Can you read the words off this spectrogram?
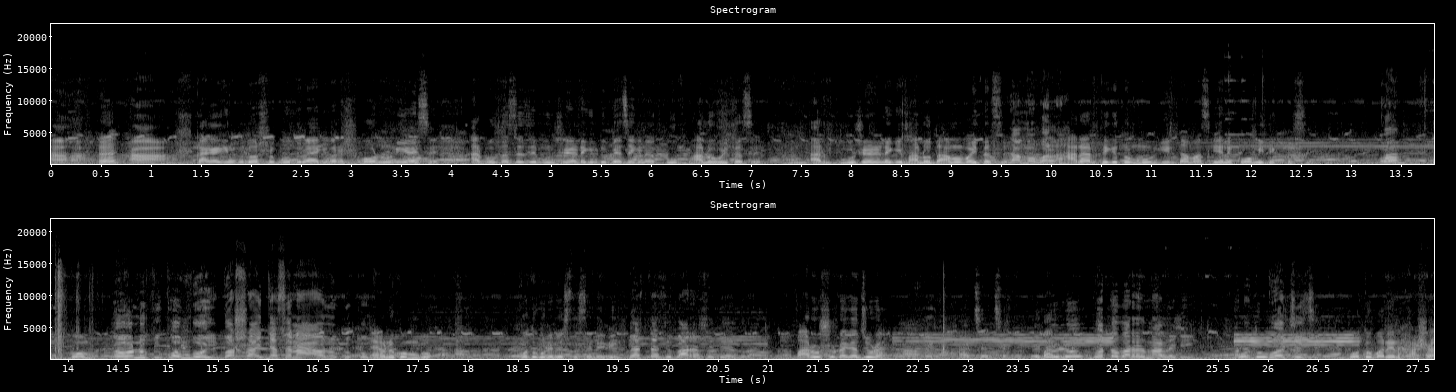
হ্যাঁ হ্যাঁ। হ্যাঁ? হ্যাঁ। কাকা কিন্তু দর্শক বন্ধুরা একেবারে স্মরণীয় আছে আর বলতেছে যে মুন্সিরহাটে কিন্তু বেচে কিনা খুব ভালো হইতাছে। আর মুন্সিরহাটে নাকি ভালো দামও পাইতেছে? দামও ভালো। ধারার থেকে তো মুরগির দাম আজকে এনে কমই দেখতেছি। কম। কম? এখন একটু কম বই বর্ষা আইতাছে না এখন একটু কম এখনও কমবো? কত করে বেচতেছেন এটি? ব্যস্ত আছি বারোশো টাকা জোড়া। বারোশো টাকা জোড়া? আচ্ছা আচ্ছা। এটা হইল গতবারের মাল এটি। গত গতবারের হাসা।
